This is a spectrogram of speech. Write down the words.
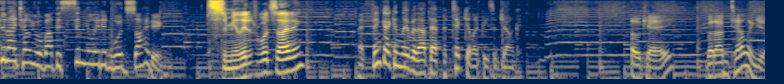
Did I tell you about this simulated wood siding? Simulated wood siding? I think I can live without that particular piece of junk. Okay, but I'm telling you,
